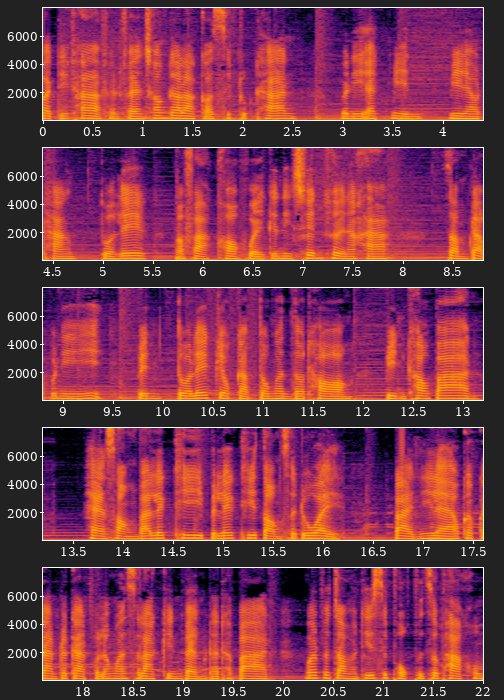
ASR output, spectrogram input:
วัสดีค่ะ แฟนๆ ช่องดารากอสิบทุกท่าน วันนี้แอดมินมีแนวทางตัวเลขมาฝากคอหวยกันอีกเช่นเคยนะคะสำหรับวันนี้เป็นตัวเลขเกี่ยวกับตัวเงินตัวทองปีนเข้าบ้าน แห่สองบ้านเลขที่เป็นเลขที่ตองซะด้วยบ่ายนี้แล้วกับการประกาศผลรางวัลสลากกินแบ่งรัฐบาลงวดประจำวันที่ 16 พฤษภาคม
